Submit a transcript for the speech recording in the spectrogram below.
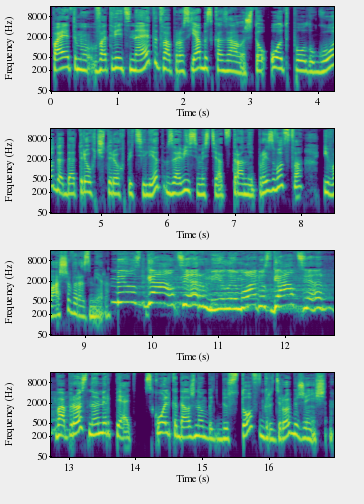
Поэтому в ответе на этот вопрос я бы сказала, что от полугода до 3-4-5 лет, в зависимости от страны производства и вашего размера. Бюстгальтер, милый мой бюстгальтер. Вопрос номер пять. Сколько должно быть бюстов в гардеробе женщины?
